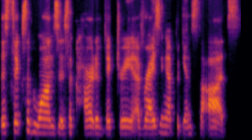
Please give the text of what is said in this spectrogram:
The Six of Wands is a card of victory, of rising up against the odds.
